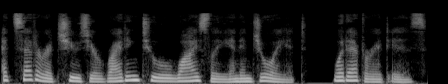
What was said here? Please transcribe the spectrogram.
etc. Choose your writing tool wisely and enjoy it, whatever it is.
